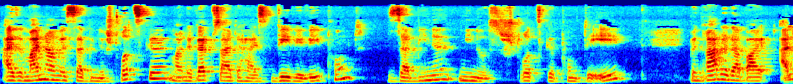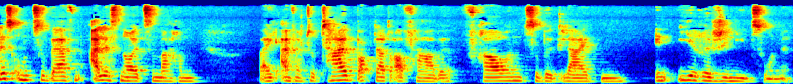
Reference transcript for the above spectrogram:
Also mein Name ist Sabine Strutzke. Meine Webseite heißt www.sabine-strutzke.de. Ich bin gerade dabei, alles umzuwerfen, alles neu zu machen, weil ich einfach total Bock darauf habe, Frauen zu begleiten in ihre Geniezone.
